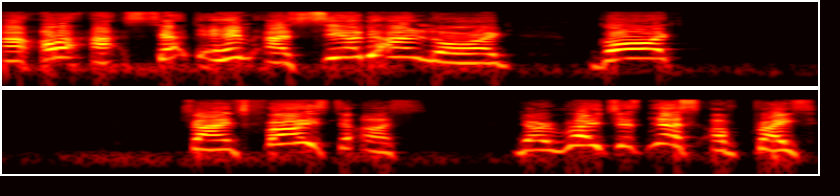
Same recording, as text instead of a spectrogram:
and our accepting Him as Savior and Lord, God transfers to us the righteousness of Christ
